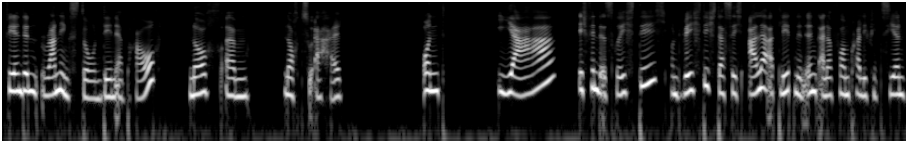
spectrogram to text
fehlenden Running Stone, den er braucht, noch, ähm, noch zu erhalten. Und ja, ich finde es richtig und wichtig, dass sich alle Athleten in irgendeiner Form qualifizieren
